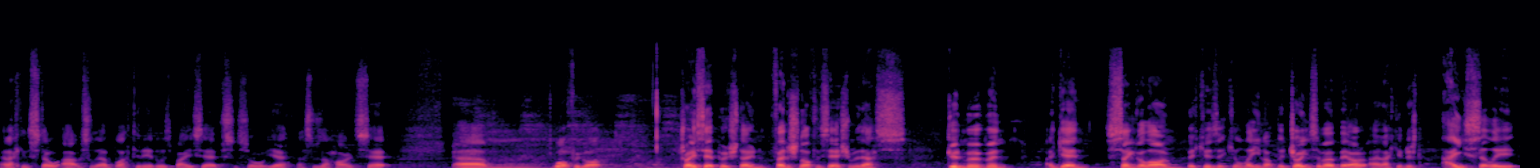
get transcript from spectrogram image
and I can still absolutely obliterate those biceps. So yeah, this was a hard set. Um, what have we got? Tricep push down. Finishing off the session with this. Good movement. Again, single arm because it can line up the joints a bit better, and I can just isolate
